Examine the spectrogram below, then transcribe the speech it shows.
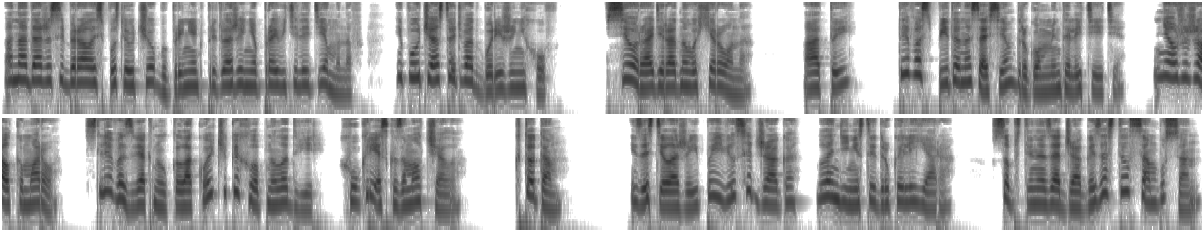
Она даже собиралась после учебы принять предложение правителя демонов и поучаствовать в отборе женихов. Все ради родного Херона. А ты? Ты воспитана совсем в другом менталитете. Мне уже жалко Моро. Слева звякнул колокольчик и хлопнула дверь. Хук резко замолчала. «Кто там?» Из-за стеллажей появился Джага, блондинистый друг Элияра. Собственно, за Джагой застыл сам Бусан.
